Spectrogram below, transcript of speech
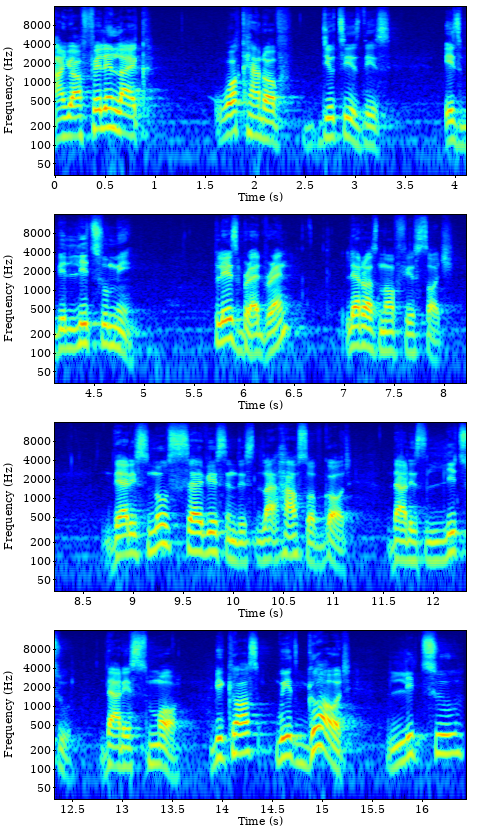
and you are feeling like, what kind of duty is this? It's belittle me. Please, brethren, let us not feel such. There is no service in this house of God that is little, that is small. Because with God, little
